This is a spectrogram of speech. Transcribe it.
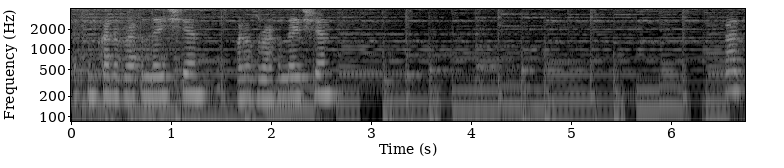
get some kind of revelation, or not revelation. But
